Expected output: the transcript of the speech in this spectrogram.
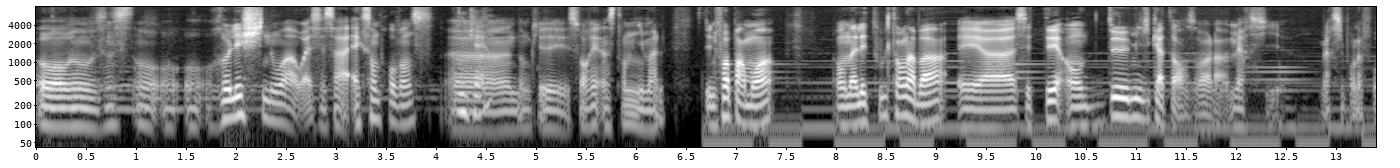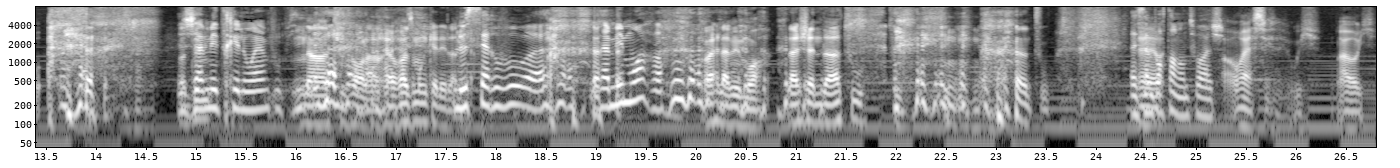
au, relais chinois, ouais, c'est ça, Aix-en-Provence. Euh, donc les soirées instant minimal. C'était une fois par mois. On allait tout le temps là-bas et euh, c'était en 2014. Voilà, merci. Merci pour l'info. Jamais très loin, Poupi. Non, toujours là. Heureusement qu'elle est là. Le cerveau, euh, la mémoire. ouais, la mémoire. L'agenda, tout. tout. C'est important l'entourage. Ouais, c'est oui. Ah oui,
